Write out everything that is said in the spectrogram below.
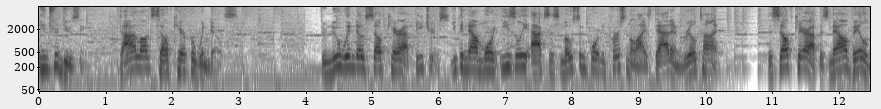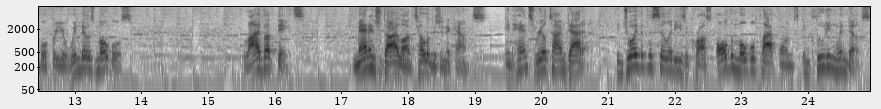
Introducing Dialog Self Care for Windows. Through new Windows Self Care app features, you can now more easily access most important personalized data in real time. The Self Care app is now available for your Windows mobiles. Live updates, manage dialog television accounts, enhance real time data. Enjoy the facilities across all the mobile platforms, including Windows.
